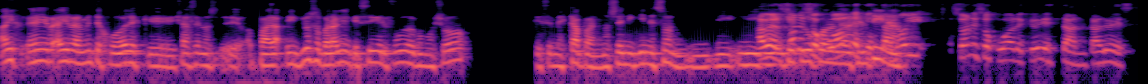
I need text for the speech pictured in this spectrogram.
Hay, realmente jugadores que ya se nos. Eh, para, incluso para alguien que sigue el fútbol como yo, que se me escapan, no sé ni quiénes son. a ver, son esos jugadores que están hoy, son esos jugadores que hoy están tal vez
